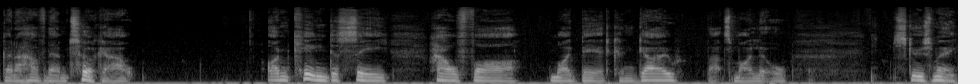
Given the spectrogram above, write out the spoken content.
Going to have them took out. I'm keen to see how far my beard can go. That's my little, excuse me,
